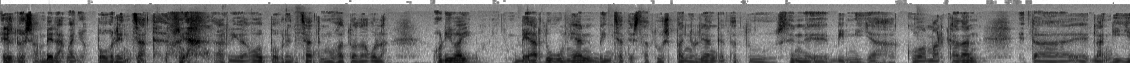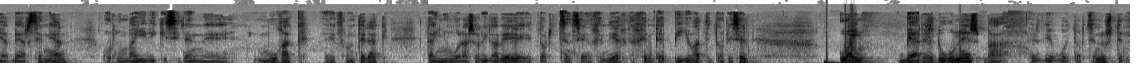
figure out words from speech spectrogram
ez du esan bera, baina pobrentzat, argi dago pobrentzat mugatua dagola. Hori bai, behar dugunean, behintzat estatu espainolean, gertatu zen e, 2000ko amarkadan, eta e, langilea behar zenean, orduan bai irikiziren e, mugak, e, fronterak, eta inungora zori gabe, etortzen zen jendia, jente pilo bat etorri zen. Oain, behar ez dugunez, ba, ez diegu etortzen usten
